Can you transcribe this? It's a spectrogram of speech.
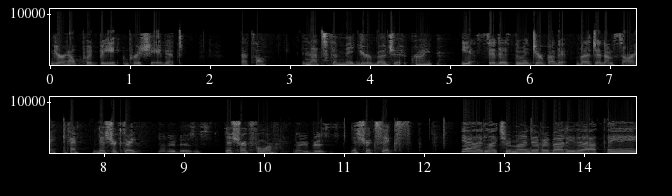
your help would be appreciated. That's all. And that's the mid-year budget, right? Yes, it is the mid-year budget, budget, I'm sorry. Okay. District 3. No new business. District 4. No new business. District 6. Yeah, I'd like to remind everybody that the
